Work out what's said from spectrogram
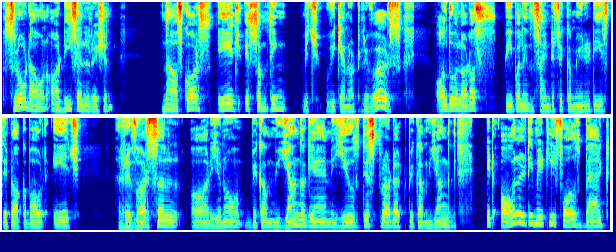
slowdown or deceleration. Now, of course, age is something which we cannot reverse. Although a lot of people in scientific communities they talk about age reversal or you know become young again, use this product, become young. It all ultimately falls back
